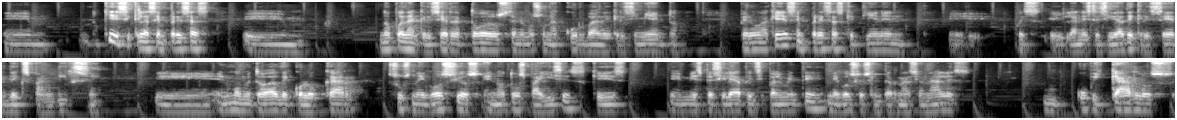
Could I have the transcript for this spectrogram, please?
Em, no quiere decir que las empresas Em, no puedan crecer, todos tenemos una curva de crecimiento, pero aquellas empresas que tienen pues, la necesidad de crecer, de expandirse, en un momento dado de colocar sus negocios en otros países, que es mi especialidad principalmente, negocios internacionales, ubicarlos,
